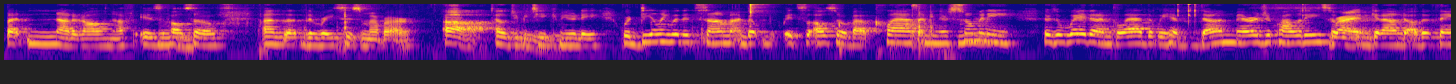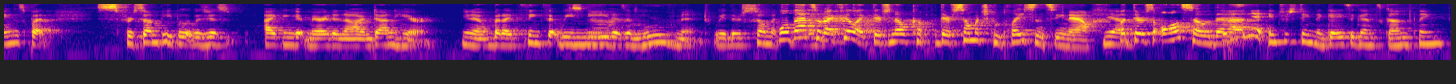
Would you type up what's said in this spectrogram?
but not at all enough. Is also on the the racism of our Oh, LGBT hmm. community. We're dealing with it some, but it's also about class. I mean, there's so hmm. many. There's a way that I'm glad that we have done marriage equality, so Right. we can get on to other things. But for some people, it was just I can get married and now I'm done here. You know, but I think that we need as a movement. We, there's so much. well, that's what I feel like. There's no, com- there's so much complacency now. Yeah. But there's also But isn't it interesting the gays against gun thing?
